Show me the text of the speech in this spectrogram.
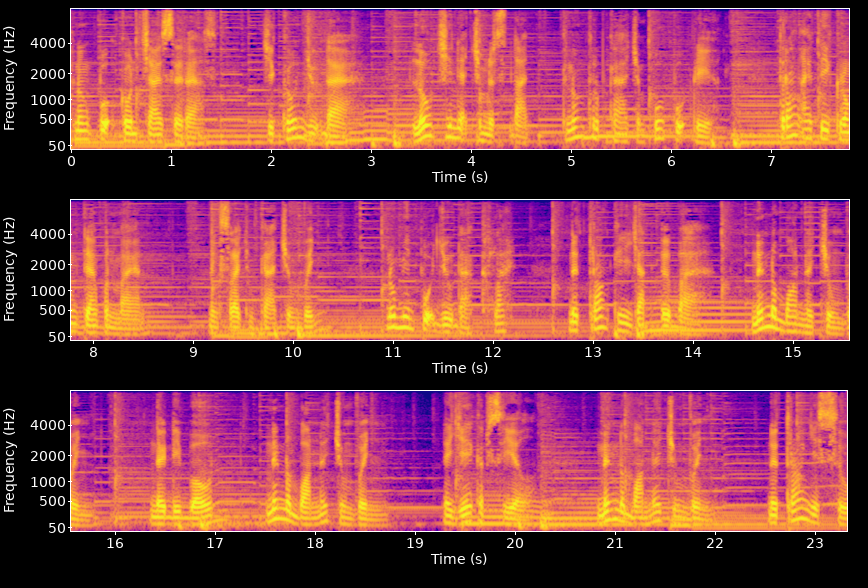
ក្នុងពួកកូនចៅសេរ៉ាសជាកូនយូដាលោកជាអ្នកជំនិតស្ដេចក្នុងគ្រប់ការចំពោះពួករាត្រង់ឯទីក្រុងទាំងប៉ុន្មាននិងស្រែចម្ការជុំវិញនោះមានពួកយូដាខ្លះនៅត្រង់គីយ៉ាត់អឺបា និងតំបន់នៅជុំវិញ នៅឌីបូន និងតំបន់នៅជុំវិញនៅយេកាប់សៀលនិងតំបន់នៅជុំវិញនៅត្រង់យេស៊ូ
